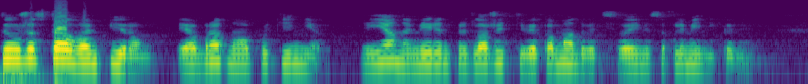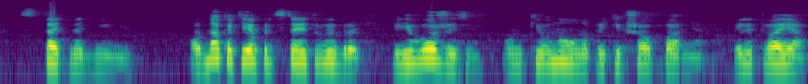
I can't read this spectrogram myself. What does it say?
Ты уже стал вампиром, и обратного пути нет. И я намерен предложить тебе командовать своими соплеменниками, стать над ними. Однако тебе предстоит выбрать его жизнь, он кивнул на притихшего парня, или твоя.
